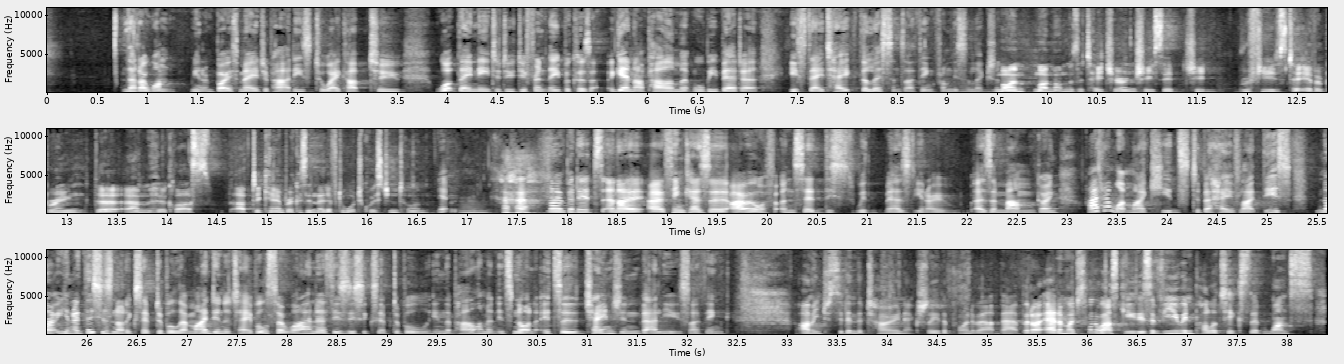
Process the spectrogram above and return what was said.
that I want, you know, both major parties to wake up to what they need to do differently because, again, our parliament will be better if they take the lessons, I think, from this election. My, my mum was a teacher and she said she'd refused to ever bring the, um, her class up to Canberra because then they'd have to watch question time. Yeah. Mm. no, but it's and I, I think as a I often said this with as you know as a mum going I don't want my kids to behave like this. No, you know this is not acceptable at my dinner table. So why on earth is this acceptable mm. in the mm. parliament? It's not. It's a change in values. I think. I'm interested in the tone, actually, the point about that. But Adam, I just want to ask you: there's a view in politics that once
